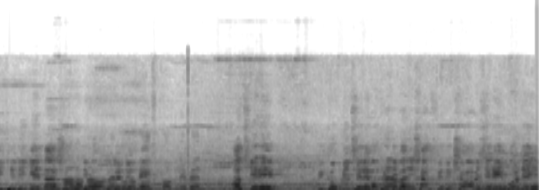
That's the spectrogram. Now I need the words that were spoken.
বিথিদিকে তার সম্মতি বক্তব্যের জন্য। নেবেন? আজকের এই বিক্ষোভ মিছিল এবং হ্যাঁ প্রতিবাদী সাংস্কৃতিক সমাবেশের এই পর্যায়ে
